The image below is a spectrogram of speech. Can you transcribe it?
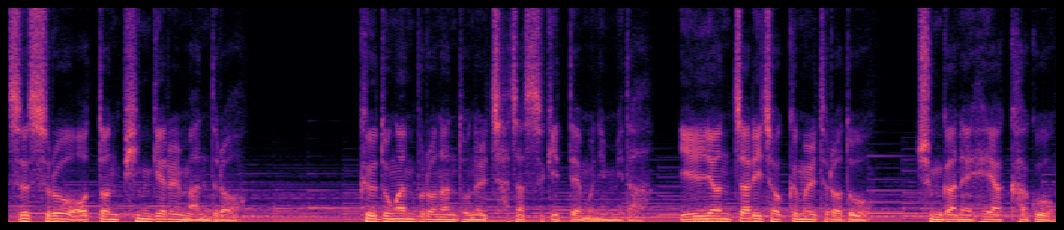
스스로 어떤 핑계를 만들어 그동안 불어난 돈을 찾아 쓰기 때문입니다. 1년짜리 적금을 들어도 중간에 해약하고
